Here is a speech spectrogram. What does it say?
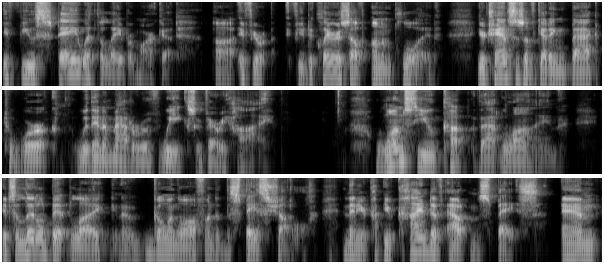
if you stay with the labor market, uh, if you're if you declare yourself unemployed, your chances of getting back to work within a matter of weeks are very high. Once you cut that line, it's a little bit like you know going off under the space shuttle, and then you're you're kind of out in space, and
